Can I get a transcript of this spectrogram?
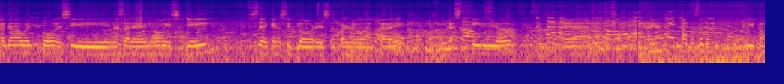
Kagawad po si Nazareno is J. Second si Flores at Tornawakay. Castillo. Ayan. Ayan. Tapos na ba? Hindi pa.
